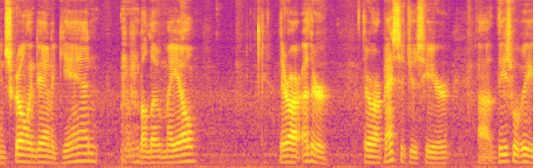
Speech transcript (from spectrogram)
And scrolling down again below Mail, there are other, there are messages here. Uh, these will be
